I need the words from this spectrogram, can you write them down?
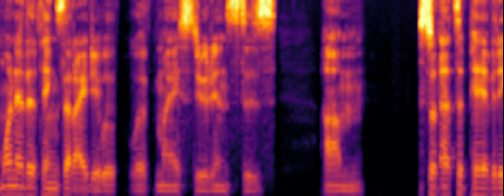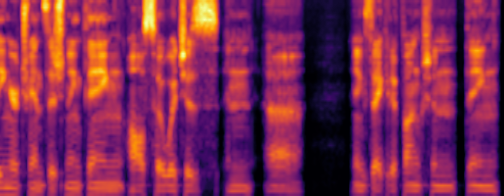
One of the things that I do with, with my students is um so that's a pivoting or transitioning thing also, which is an uh an executive function thing.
